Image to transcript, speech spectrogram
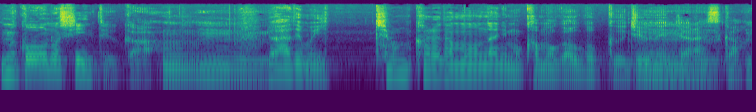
向こうのシーンというか、うん。いやでも一番体も何もかもが動く10年じゃないですか、こ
